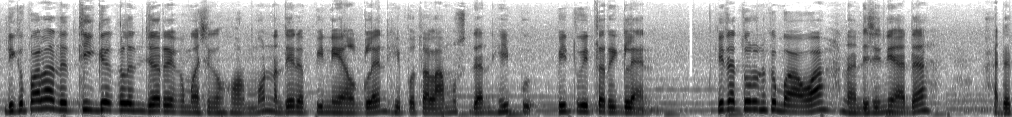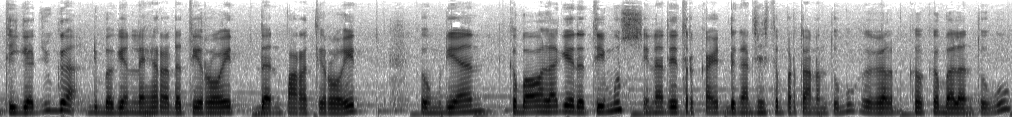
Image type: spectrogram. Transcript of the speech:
Di kepala ada tiga kelenjar yang menghasilkan hormon, nanti ada pineal gland, hypothalamus, dan pituitary gland. Kita turun ke bawah, nah di sini ada ada tiga juga di bagian leher ada tiroid dan paratiroid. Kemudian ke bawah lagi ada timus, ini nanti terkait dengan sistem pertahanan tubuh, kekebalan tubuh.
